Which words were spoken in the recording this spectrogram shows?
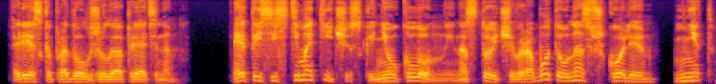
— резко продолжила Опрятина, «этой систематической, неуклонной, настойчивой работы у нас в школе нет».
